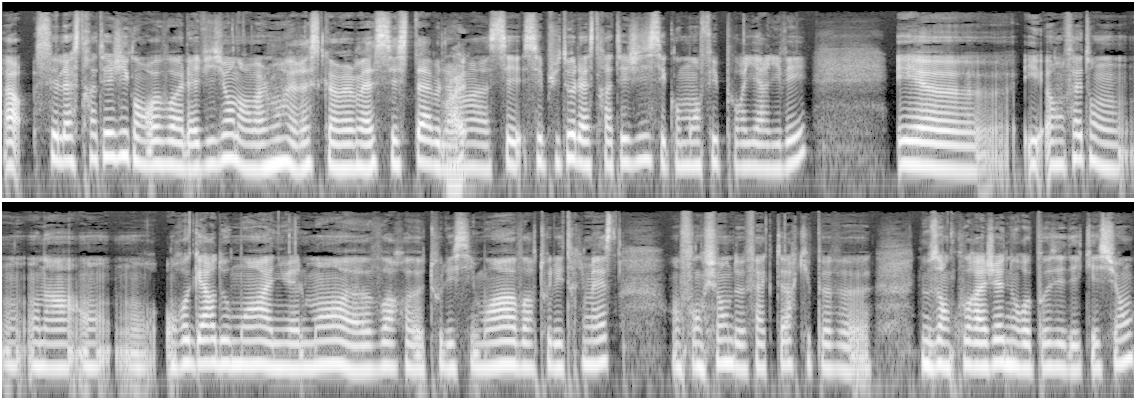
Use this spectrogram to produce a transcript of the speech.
Alors, c'est la stratégie qu'on revoit. La vision, normalement, elle reste quand même assez stable. Ouais. hein. C'est plutôt la stratégie, c'est comment on fait pour y arriver. Et, euh, et en fait, on, on- on a, on, on regarde au moins annuellement, euh, voire euh, tous les six mois, voire tous les trimestres, en fonction de facteurs qui peuvent nous encourager à nous reposer des questions.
